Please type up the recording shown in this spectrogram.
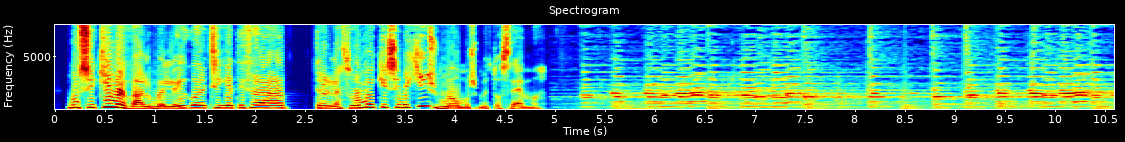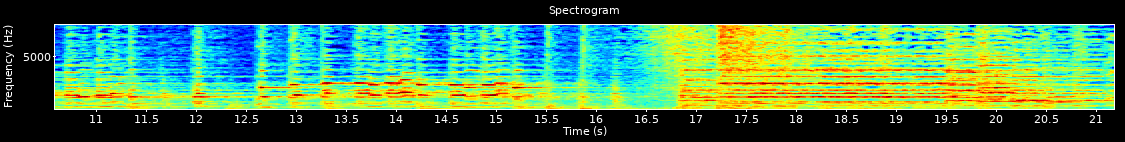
Μουσική να βάλουμε λίγο έτσι γιατί θα τρελαθούμε και συνεχίζουμε όμως με το θέμα.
